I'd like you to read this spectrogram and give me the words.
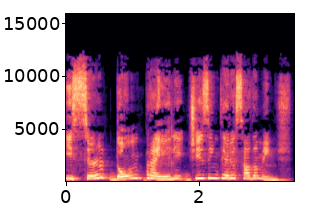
e ser dom para ele desinteressadamente.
